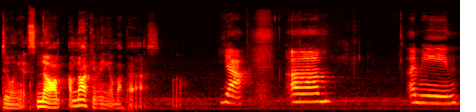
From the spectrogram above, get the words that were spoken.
doing it. So, no, I'm, I'm not giving him a pass. No. Yeah. Um I mean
